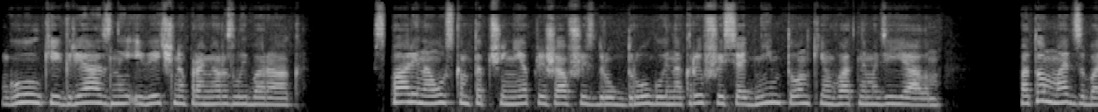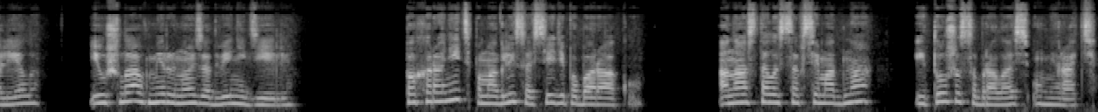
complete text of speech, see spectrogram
Гулкий, грязный и вечно промерзлый барак. Спали на узком топчине, прижавшись друг к другу и накрывшись одним тонким ватным одеялом. Потом мать заболела, и ушла в мир иной за две недели. Похоронить помогли соседи по бараку. Она осталась совсем одна и тоже собралась умирать.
